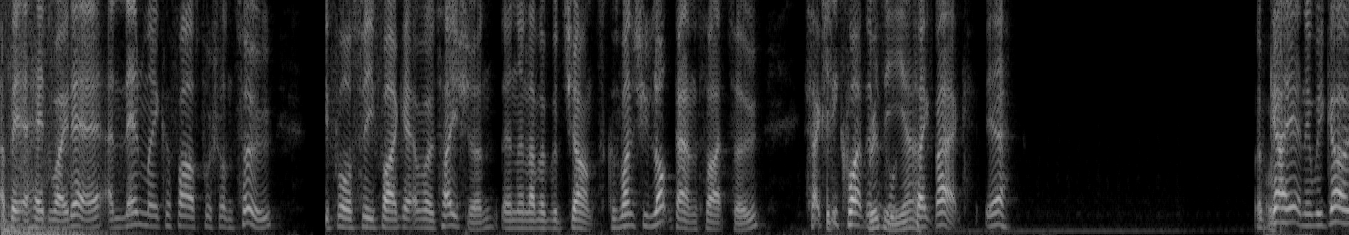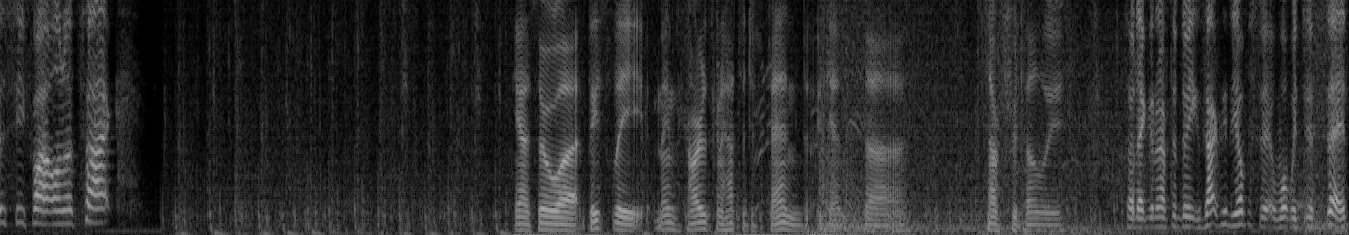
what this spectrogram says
a bit of headway there, and then make a fast push on two before C5 get a rotation, then they'll have a good chance. Because once you lock down site two, it's actually It's quite really- difficult yeah. to take back. Yeah. Okay, and here we go. C5 on attack. Yeah, so uh, basically, Magna Carta is gonna have to defend against uh, Tower Fidelity. So they're going to have to do exactly the opposite of what we just said.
